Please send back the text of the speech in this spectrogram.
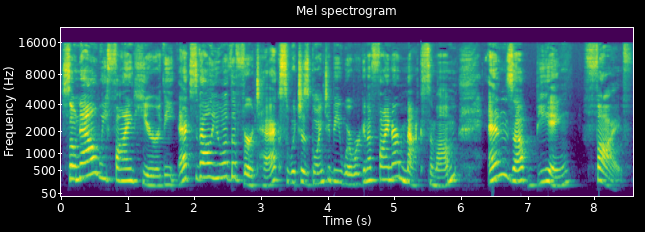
So now we find here the x value of the vertex, which is going to be where we're going to find our maximum, ends up being 5.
